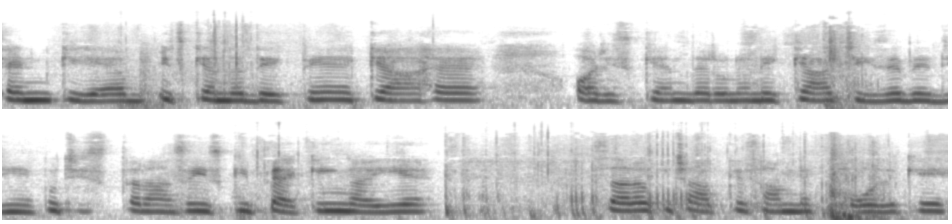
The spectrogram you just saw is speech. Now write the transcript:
सेंड किया है। इसके अंदर देखते हैं क्या है और इसके अंदर उन्होंने क्या चीज़ें भेजी हैं। कुछ इस तरह से इसकी पैकिंग आई है। सारा कुछ आपके सामने खोल के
